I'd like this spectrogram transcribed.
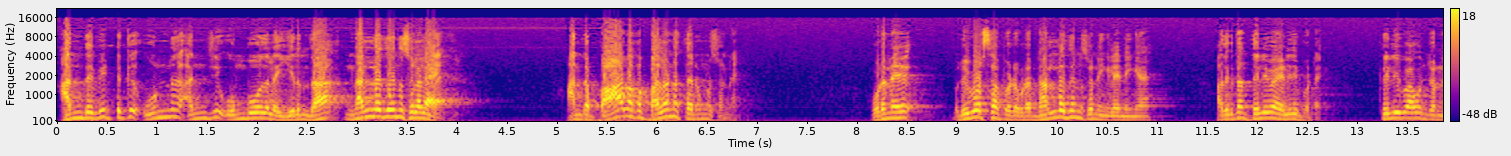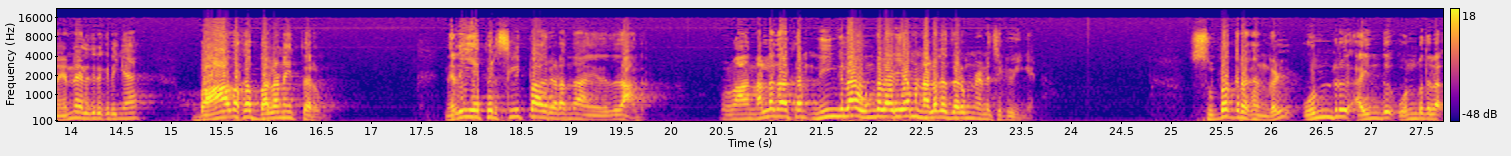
அந்த வீட்டுக்கு ஒன்னு அஞ்சு ஒன்பதுல இருந்தா நல்லதுன்னு சொல்லலை. அந்த பாவக பலனை தரும்னு சொன்னேன். உடனே ரிவர்ஸாக போயிடக்கூடாது நல்லதுன்னு சொன்னீங்களே நீங்க. அதுக்கு தான் தெளிவா எழுதி போட்டேன் தெளிவாகவும் சொன்னேன். என்ன எழுதியிருக்கிறீங்க? பாவக பலனை தரும். நிறைய பேர் ஸ்லிப் ஆகிற இடம் தான். இதுதான் அது. நல்லதாக நல்லதா நீங்களா உங்களை அறியாம நல்லதை தரும்னு நினச்சிக்குவீங்க. சுபகிரகங்கள் ஒன்று ஐந்து ஒன்பதுல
